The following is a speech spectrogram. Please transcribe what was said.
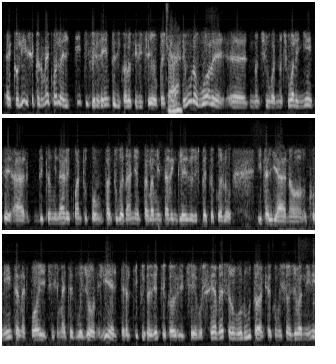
ecco lì secondo me quello è il tipico esempio di quello che dicevo, perché cioè? se uno vuole, eh, non, ci vuole, non, ci vuole, niente a determinare quanto, quanto, guadagna un parlamentare inglese rispetto a quello italiano, con internet poi ci si mette due giorni, lì era il tipico esempio di quello che dicevo, se avessero voluto anche la Commissione Giovannini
